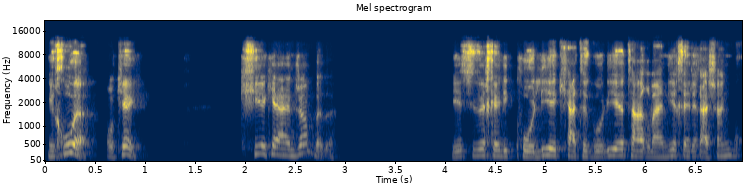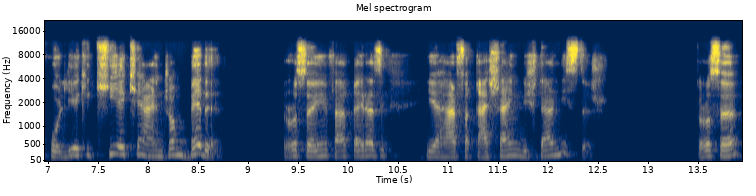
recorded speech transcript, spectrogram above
این خوبه. اوکی. کیه که انجام بده؟ یه چیز خیلی کلی کتگوری تقریبا خیلی قشنگ کلیه که کیه که انجام بده. درسته؟ این فرق غیر از یه حرف قشنگ بیشتر نیستش. درسته؟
